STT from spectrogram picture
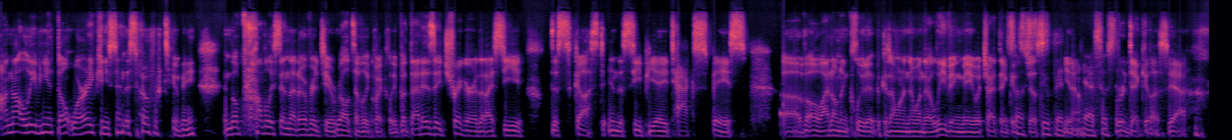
I'm not leaving you. Don't worry. Can you send this over to me? And they'll probably send that over to you relatively quickly. But that is a trigger that I see discussed in the CPA tax space of, oh, I don't include it because I want to know when they're leaving me, which I think so is just, stupid. you know, yeah, so ridiculous. Yeah.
